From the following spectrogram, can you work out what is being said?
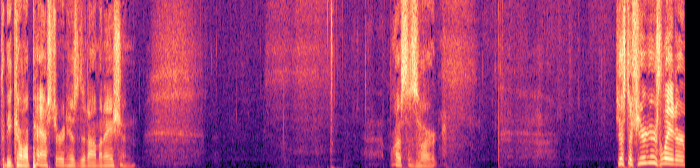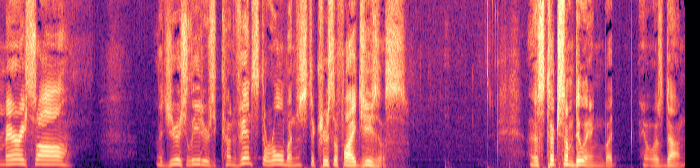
to become a pastor in his denomination. Bless his heart. Just a few years later, Mary saw the Jewish leaders convince the Romans to crucify Jesus. This took some doing, but it was done.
